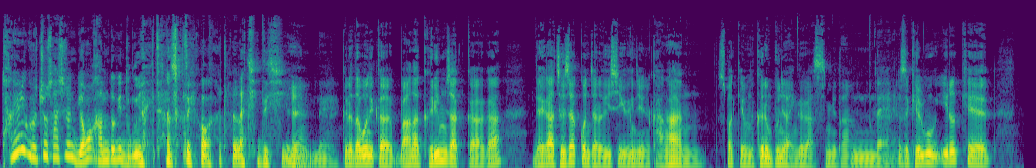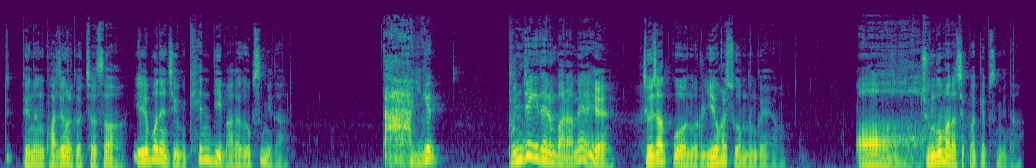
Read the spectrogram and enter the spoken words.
당연히 그렇죠. 사실은 영화 감독이 누구냐에 따라서도 영화가 달라지듯이. 예. 네. 그러다 보니까 만화 그림 작가가 내가 저작권자의 의식이 굉장히 강한 수밖에 없는 그런 분야인 것 같습니다. 음, 네. 그래서 결국 이렇게 되는 과정을 거쳐서 일본엔 지금 캔디 만화가 없습니다. 아 이게 분쟁이 되는 바람에 예. 저작권을 이용할 수가 없는 거예요. 어, 중고 만화책밖에 없습니다.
